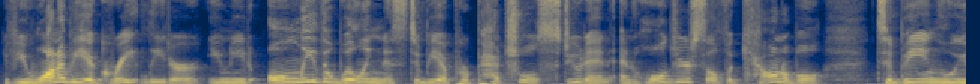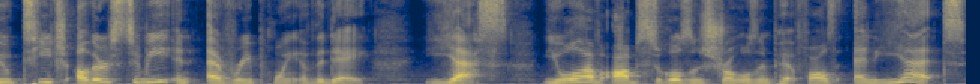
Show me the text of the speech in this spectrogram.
If you want to be a great leader, you need only the willingness to be a perpetual student and hold yourself accountable to being who you teach others to be in every point of the day. Yes, you will have obstacles and struggles and pitfalls, and yet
